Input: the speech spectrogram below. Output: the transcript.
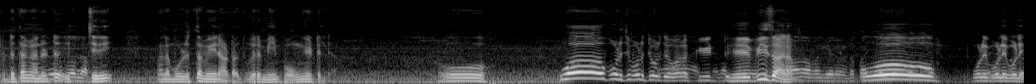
പിടുത്തം കണ്ടിട്ട് ഇച്ചിരി നല്ല മുഴുത്ത മീനാട്ടോ. ഇതുവരെ മീൻ പൊങ്ങിയിട്ടില്ല. ഓ. ഓ പൊളിച്ച് പൊളിച്ച് പൊളിച്ച്. ഹെവി സാധനം. ഓ പൊളി പൊളി പൊളി.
